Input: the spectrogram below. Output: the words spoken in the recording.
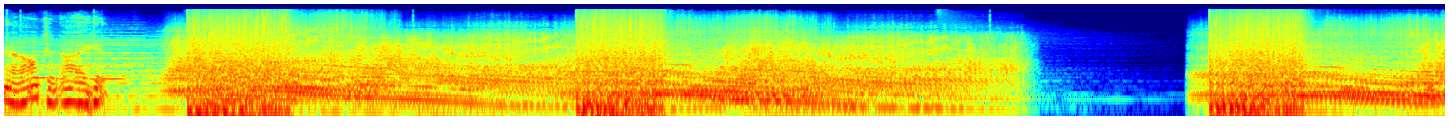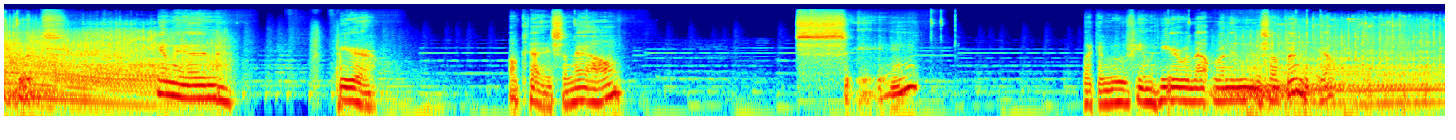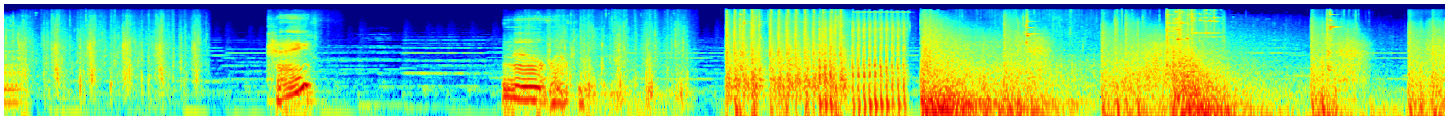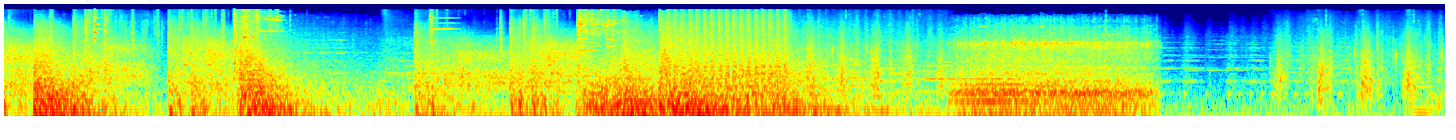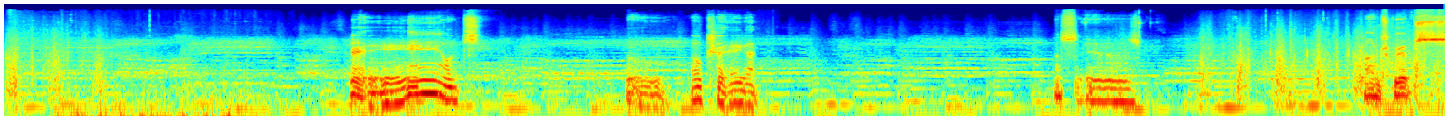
Now can I hit him in here. Okay, so now, see. I can move him here without running into something. Yep. Okay. No, well. Okay, got. This is conscripts.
